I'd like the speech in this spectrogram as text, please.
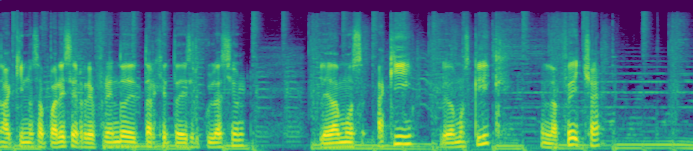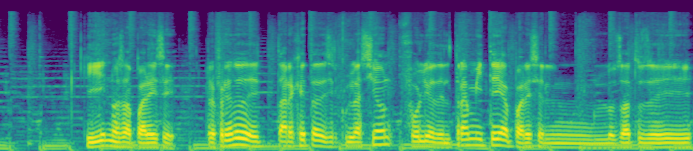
Aquí nos aparece refrendo de tarjeta de circulación. Le damos aquí, le damos clic en la fecha. Y nos aparece refrendo de tarjeta de circulación, folio del trámite, aparecen los datos de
